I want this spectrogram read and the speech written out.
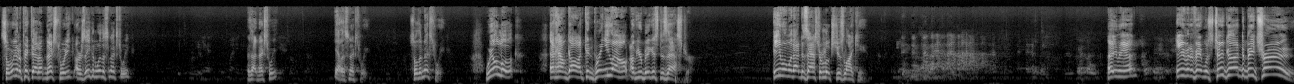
So we're going to pick that up next week. Are Zegan with us next week? Is that next week? Yeah, that's next week. So the next week, we'll look at how God can bring you out of your biggest disaster. Even when that disaster looks just like you. Amen. Even if it was too good to be true.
